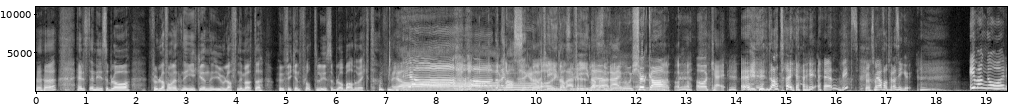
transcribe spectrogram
Helst en lyseblå. Full av forventning gikk hun julaften i møte. Hun fikk en flott lyseblå badevekt. Ja! Ja! Den er. Klassiker. god. Fin den er, fin den Den er. er god. Tjukka! OK. Da tar jeg en vits som jeg har fått fra Sigurd. I mange år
